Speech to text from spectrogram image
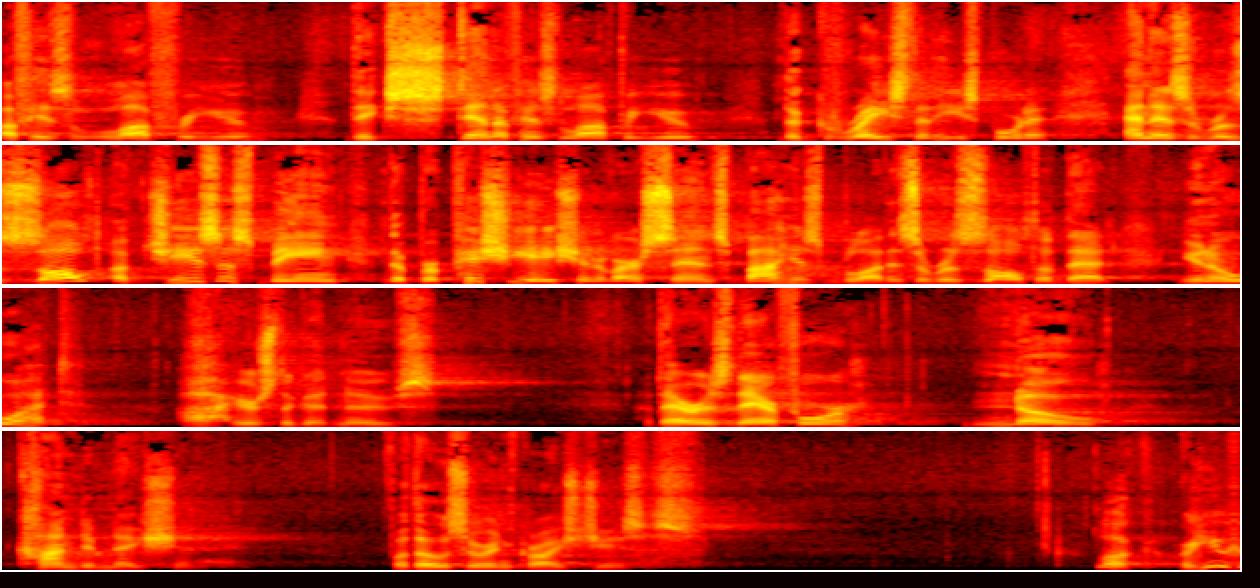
Of his love for you? The extent of his love for you? The grace that he's poured out? And as a result of Jesus being the propitiation of our sins by his blood, as a result of that, you know what? Ah, oh, here's the good news. There is therefore no condemnation for those who are in Christ Jesus. Look, are you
